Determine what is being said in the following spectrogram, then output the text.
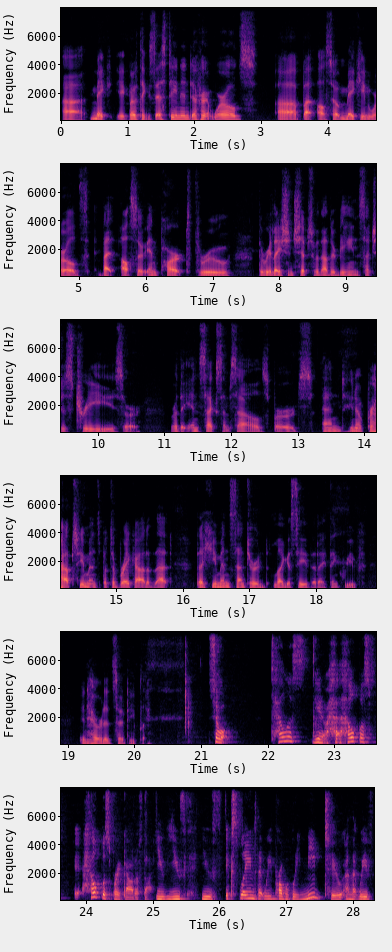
uh, make both existing in different worlds, uh, but also making worlds, but also in part through the relationships with other beings, such as trees or or the insects themselves, birds, and you know perhaps humans. But to break out of that the human-centered legacy that I think we've inherited so deeply. So, tell us, you know, help us help us break out of that. You, you've you've explained that we probably need to, and that we've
